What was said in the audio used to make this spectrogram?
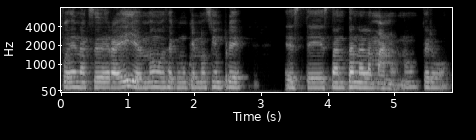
pueden acceder a ellas, ¿no? O sea, como que no siempre este, están tan a la mano, ¿no? Pero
